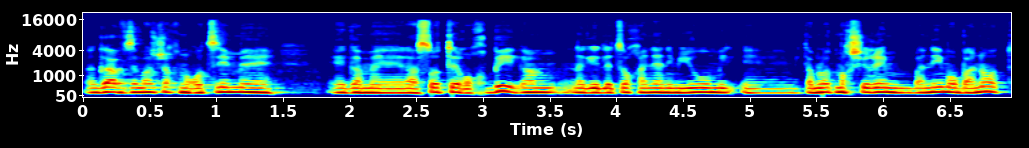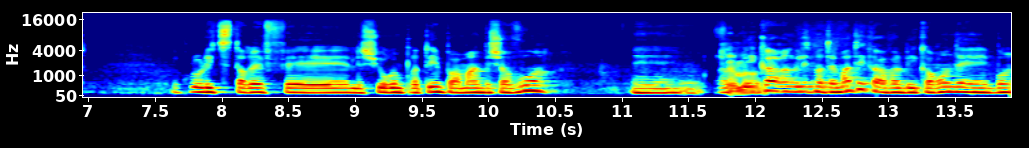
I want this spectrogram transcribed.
אגב זה משהו שאנחנו רוצים גם אה, לעשות אה, רוחבי, גם נגיד לצורך העניין אם יהיו אה, מתעמלות מכשירים בנים או בנות, יוכלו להצטרף אה, לשיעורים פרטיים פעמיים בשבוע, אה. בעיקר אנגלית מתמטיקה, אבל בעיקרון אה, בוא-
